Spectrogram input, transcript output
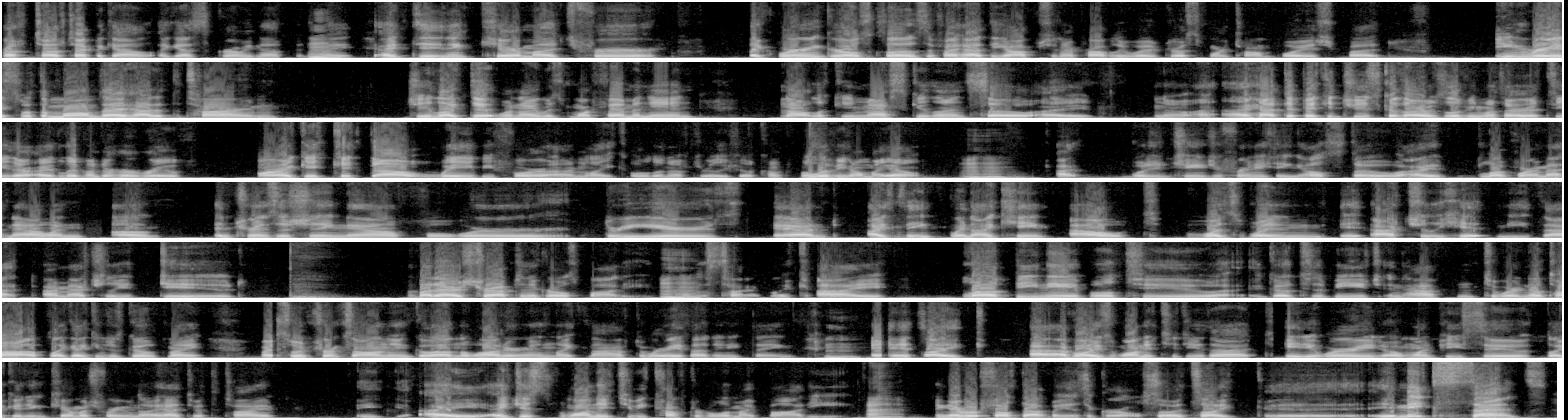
rough, tough type of gal, I guess, growing up in a Mm. way. I didn't care much for like wearing girls' clothes. If I had the option, I probably would have dressed more tomboyish. But being raised with the mom that I had at the time, she liked it when I was more feminine, not looking masculine. So I you know, I, I had to pick and choose because I was living with her. It's either I live under her roof or I get kicked out way before I'm like old enough to really feel comfortable living on my own. Mm-hmm. I wouldn't change it for anything else though. I love where I'm at now and um and transitioning now for three years and I think when I came out was when it actually hit me that I'm actually a dude but I was trapped in a girl's body all Mhm. this time. Like I love being able to uh, go to the beach and have to wear no top. Like I can just go with my my swim trunks on and go out in the water and like not have to worry about anything. Mm-hmm. And it's like I, I've always wanted to do that. Hated wearing a one piece suit. Like I didn't care much for, it, even though I had to at the time. I I just wanted to be comfortable in my body. Uh-huh. I never felt that way as a girl. So it's like uh, it makes sense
